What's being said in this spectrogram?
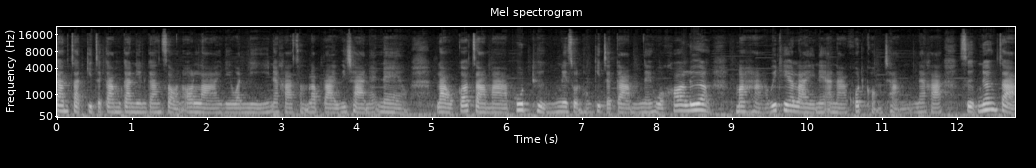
การจัดกิจกรรมการเรียนการสอนออนไลน์ในวันนี้นะคะสำหรับรายวิชาแนะแนว เราก็จะมาพูดถึงในส่วนของกิจกรรมในหัวข้อเรื่องมหาวิทยาลัยในอนาคตของฉันนะคะ สืบเนื่องจาก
